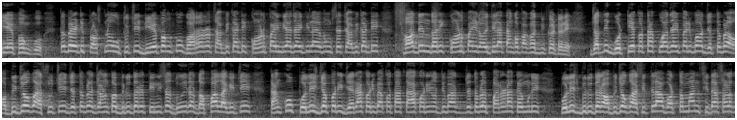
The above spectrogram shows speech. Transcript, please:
ডিএফও কু তবে এটি প্রশ্ন উঠুছি ডিএফও ঘরর চাবিকাঠি কণ পাই দিয়া যাই এবং সে চাবিকাঠি ছদিন ধরি কণ পাই রয়েছে তাঙ্ক পাখ নিকটরে যদি গোটিয়ে কথা কুয়া যাই পারিব যেতবে অভিযোগ আসুচি যেতবে জনক বিরুদ্ধে তিনশহ দুই ଦୁଇର ଦଫା ଲାଗିଛି ତାଙ୍କୁ ପୋଲିସ ଯେପରି ଜେରା କରିବା କଥା ତାହା କରିନଥିବା ଯେତେବେଳେ ପାରଣା ଖେମୁଣି ପୋଲିସ ବିରୁଦ୍ଧରେ ଅଭିଯୋଗ ଆସିଥିଲା ବର୍ତ୍ତମାନ ସିଧାସଳଖ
